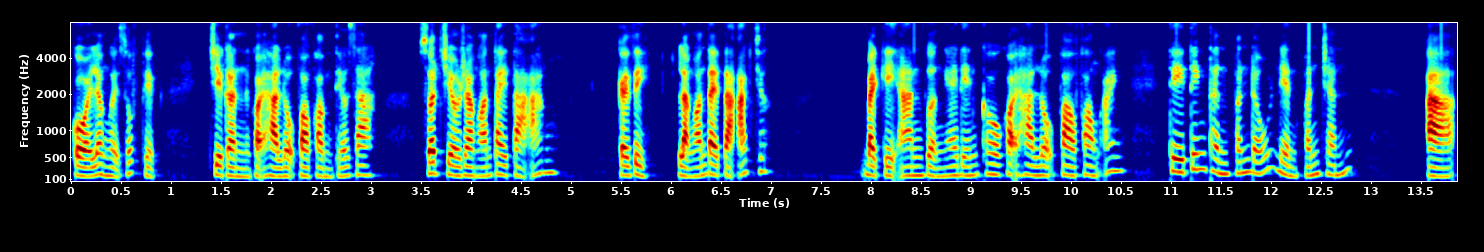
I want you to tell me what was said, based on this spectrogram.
cô ấy là người giúp việc. Chỉ cần gọi Hà Lộ vào phòng thiếu gia, xuất chiều ra ngón tay tà ác. Cái gì? Là ngón tay tà ác chứ? Bạch Kỳ An vừa nghe đến câu gọi Hà Lộ vào phòng anh, thì tinh thần phấn đấu liền phấn chấn. À,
